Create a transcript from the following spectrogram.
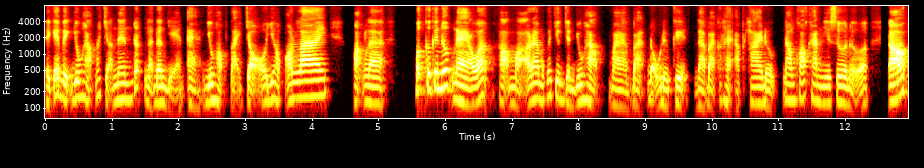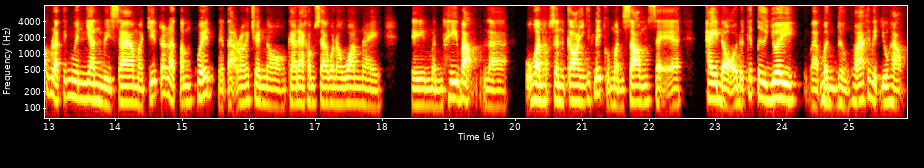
thì cái việc du học nó trở nên rất là đơn giản. À du học tại chỗ, du học online hoặc là bất cứ cái nước nào á, họ mở ra một cái chương trình du học mà bạn đủ điều kiện là bạn có thể apply được, nó không khó khăn như xưa nữa. Đó cũng là cái nguyên nhân vì sao mà Chip rất là tâm huyết để tạo ra cái channel Canada không sao 101 này. Thì mình hy vọng là phụ huynh học sinh coi những cái clip của mình xong sẽ thay đổi được cái tư duy và bình thường hóa cái việc du học.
